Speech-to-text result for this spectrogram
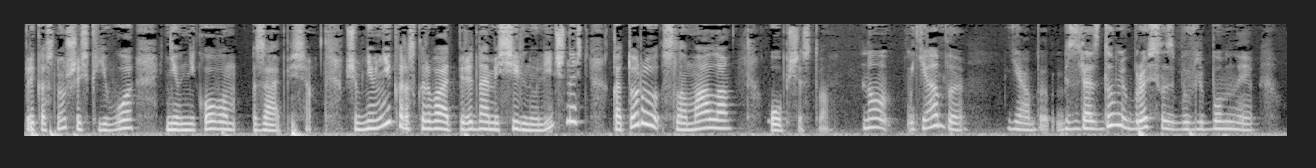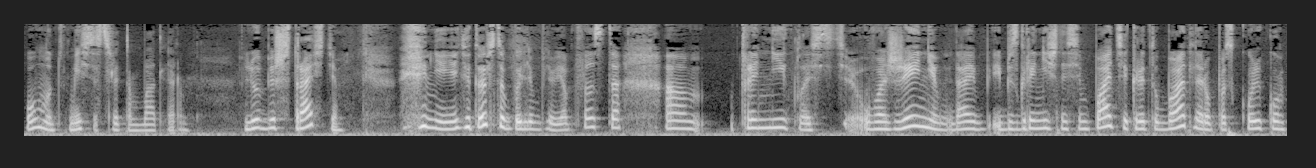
прикоснувшись к его дневниковым записям. В общем, дневник раскрывает перед нами сильную личность, которую сломало общество. Но я бы я бы без раздумий бросилась бы в любовный омут вместе с Ритом Батлером. Любишь страсти? Не, я не то чтобы люблю, я просто прониклась уважением да, и безграничной симпатией к Риту Батлеру, поскольку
